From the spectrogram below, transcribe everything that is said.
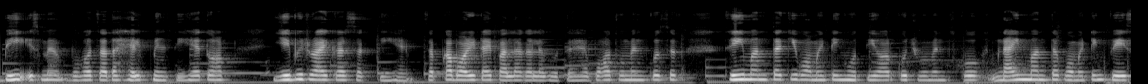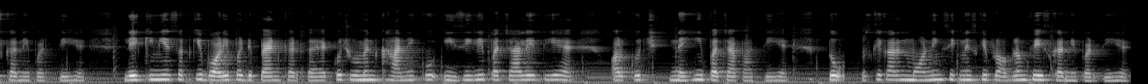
भी इसमें बहुत ज़्यादा हेल्प मिलती है तो आप ये भी ट्राई कर सकती हैं। सबका बॉडी टाइप अलग अलग होता है। बहुत वुमेन को सिर्फ़ थ्री मंथ तक ही वॉमिटिंग होती है और कुछ वुमेन्स को नाइन मंथ तक वॉमिटिंग फेस करनी पड़ती है। लेकिन ये सबकी बॉडी पर डिपेंड करता है। कुछ वुमेन खाने को ईजीली पचा लेती है और कुछ नहीं पचा पाती है। तो उसके कारण मॉर्निंग सिकनेस की प्रॉब्लम फेस करनी पड़ती है।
